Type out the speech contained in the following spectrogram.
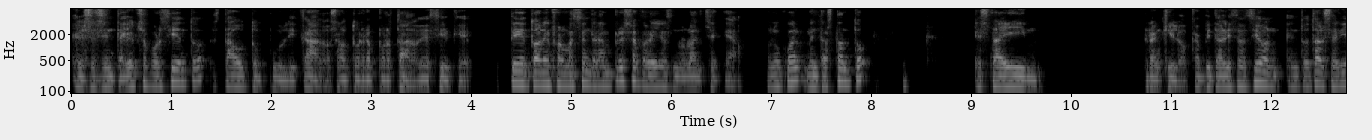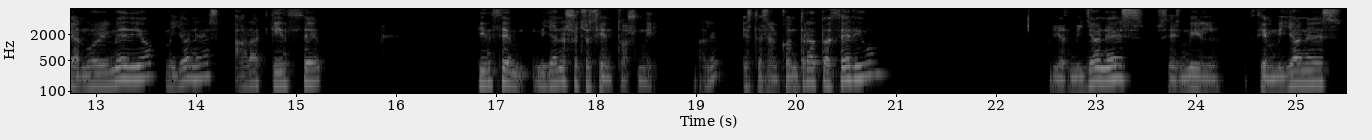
el 68%, está autopublicado, o sea, autorreportado. Es decir, que tienen toda la información de la empresa, pero ellos no lo han chequeado. Con lo cual, mientras tanto, está ahí tranquilo. Capitalización en total sería 9,5 millones, ahora 15, 15 millones 800 mil. ¿vale? Este es el contrato Ethereum, 10 millones, 6.100 millones,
